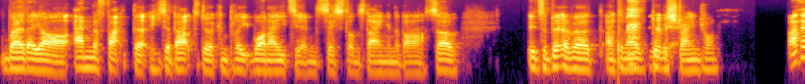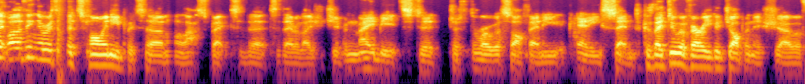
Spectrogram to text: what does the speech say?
where they are and the fact that he's about to do a complete 180 and insist on staying in the bar. So it's a bit of a, I don't know, a bit of a strange one. I think. Well, I think there is a tiny paternal aspect to the to their relationship, and maybe it's to just throw us off any any scent because they do a very good job in this show of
